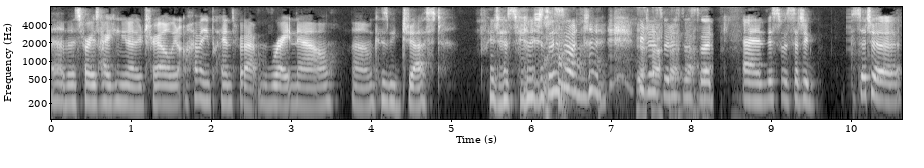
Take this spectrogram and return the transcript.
Um, as far as hiking another trail, we don't have any plans for that right now because um, we just we just finished this one. we just finished this one, and this was such a such a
